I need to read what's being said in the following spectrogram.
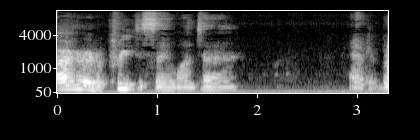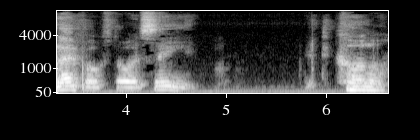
I heard a preacher say one time, after black folks started saying that the color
